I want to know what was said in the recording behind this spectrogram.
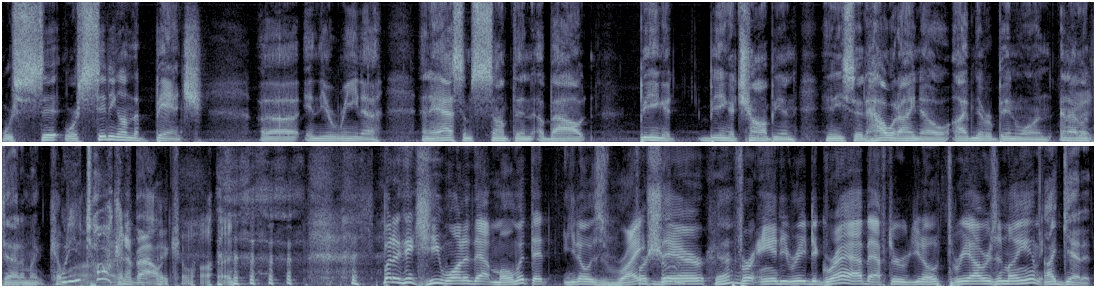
We're sit we're sitting on the bench uh, in the arena, and I asked him something about being a being a champion, and he said, "How would I know? I've never been one." And I looked at him like, Come "What are you on. talking about?" Come on. but I think he wanted that moment that you know is right For sure. there Yeah. for Andy Reid to grab after you know three hours in Miami. I get it.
